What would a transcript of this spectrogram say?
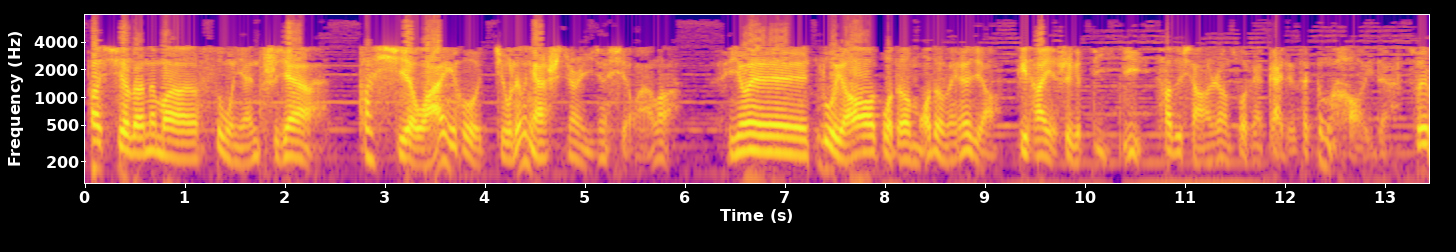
他写了那么四五年时间啊，他写完以后，九零年实际上已经写完了。因为路遥获得茅盾文学奖，给他也是一个砥砺，他就想让作品改的再更好一点。所以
